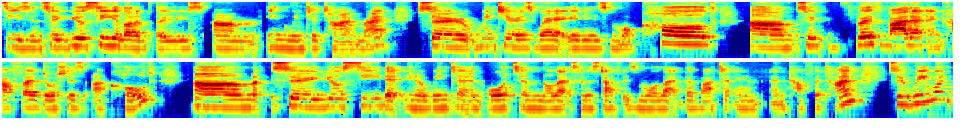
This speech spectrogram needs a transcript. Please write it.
season. So you'll see a lot of those um, in winter time, right? So winter is where it is more cold. Um, so both Vata and Kapha doshas are cold. Um, so you'll see that, you know, winter and autumn and all that sort of stuff is more like the Vata and, and Kapha time. So we want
